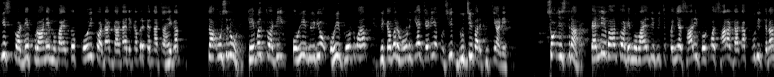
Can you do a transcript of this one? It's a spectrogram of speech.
ਇਸ ਤੁਹਾਡੇ ਪੁਰਾਣੇ ਮੋਬਾਈਲ ਤੋਂ ਕੋਈ ਤੁਹਾਡਾ ਡਾਟਾ ਰਿਕਵਰ ਕਰਨਾ ਚਾਹੇਗਾ, ਤਾਂ ਉਸ ਨੂੰ ਕੇਵਲ ਤੁਹਾਡੀ ਉਹੀ ਵੀਡੀਓ ਉਹੀ ਫੋਟੋਆਂ ਰਿਕਵਰ ਹੋਣਗੀਆਂ ਜਿਹੜੀਆਂ ਤੁਸੀਂ ਦੂਜੀ ਵਾਰ ਖਿੱਚੀਆਂ ਨੇ। ਸੋ ਇਸ ਤਰ੍ਹਾਂ ਪਹਿਲੀ ਵਾਰ ਤੁਹਾਡੇ ਮੋਬਾਈਲ ਦੇ ਵਿੱਚ ਪਈਆਂ ਸਾਰੀ ਫੋਟੋਆਂ, ਸਾਰਾ ਡਾਟਾ ਪੂਰੀ ਤਰ੍ਹਾਂ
